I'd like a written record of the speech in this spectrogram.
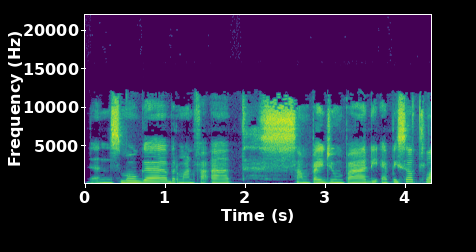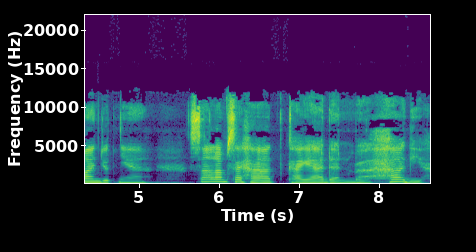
Dan semoga bermanfaat. Sampai jumpa di episode selanjutnya. Salam sehat, kaya, dan bahagia.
